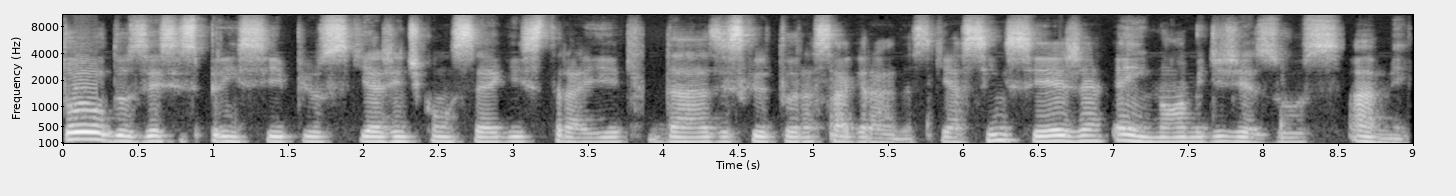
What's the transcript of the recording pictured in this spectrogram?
todos esses princípios que a gente consegue extrair das Escrituras Sagradas. Que assim seja, em nome de Jesus. Amém.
